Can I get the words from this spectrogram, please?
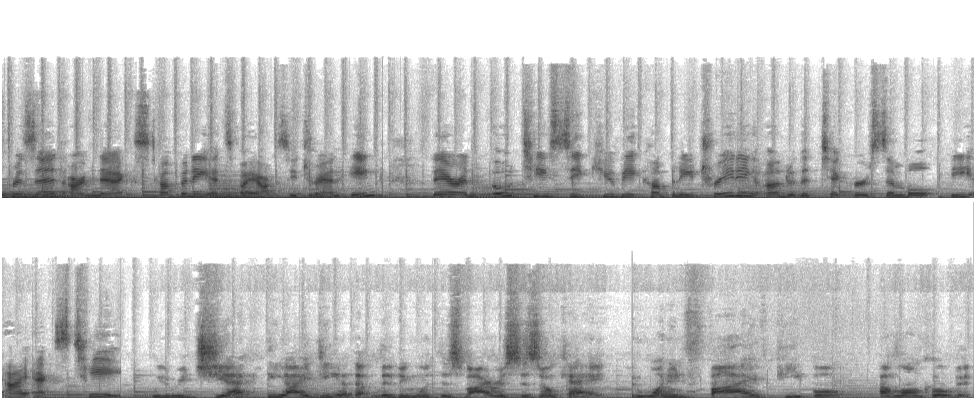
present our next company. It's Bioxytran Inc. They are an OTCQB company trading under the ticker symbol BIXT. We reject the idea that living with this virus is okay. One in five people have long COVID.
